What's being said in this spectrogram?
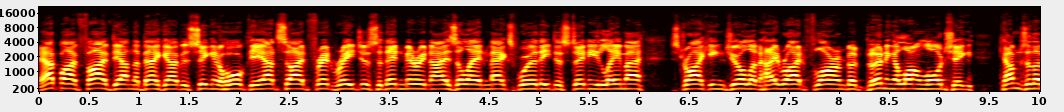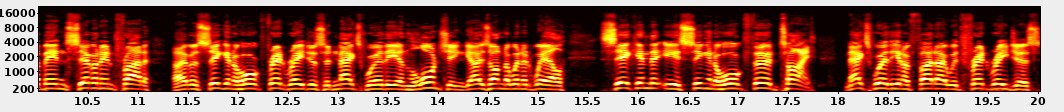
Out by five down the back over Singing Hawk. The outside, Fred Regis. And then Mary and Max Worthy. Destiny Lima striking Jewel and Hayride Florin, but burning along launching. Comes to the bend, seven in front over Singing Hawk, Fred Regis and Max Worthy. And launching goes on to win it well. Second is Singing Hawk. Third tight. Max Worthy in a photo with Fred Regis.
